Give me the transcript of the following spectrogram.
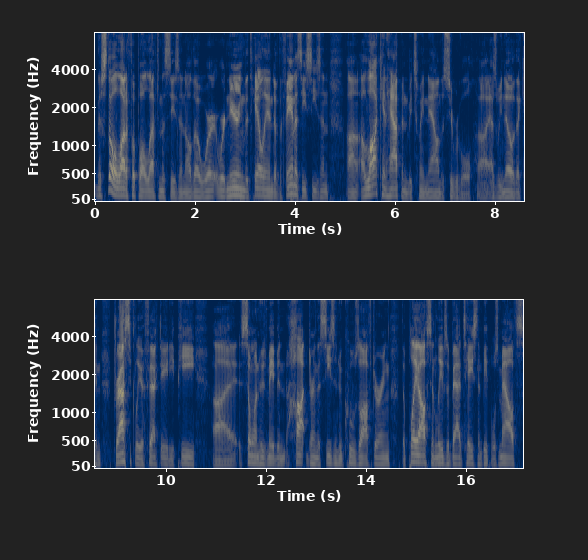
there's still a lot of football left in the season, although we're we're nearing the tail end of the fantasy season. Uh, a lot can happen between now and the Super Bowl, uh, as we know, that can drastically affect ADP uh, someone who's maybe been hot during the season who cools off during the playoffs and leaves a bad taste in people's mouths,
